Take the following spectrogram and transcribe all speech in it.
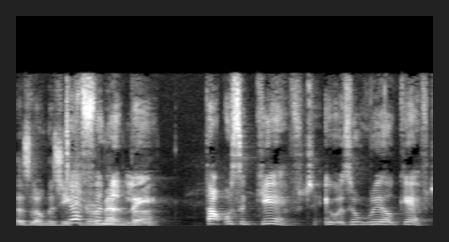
as long as you can Definitely. remember? That was a gift. It was a real gift.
